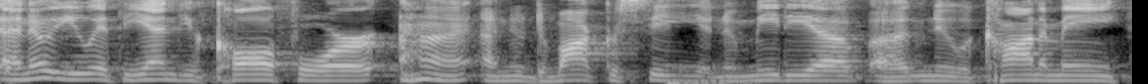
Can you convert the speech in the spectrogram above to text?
I know you at the end you call for a new democracy, a new media, a new economy.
